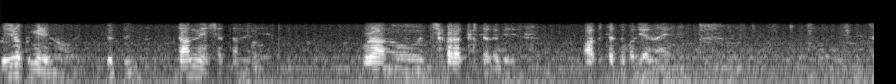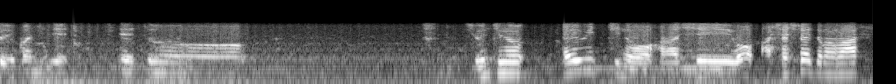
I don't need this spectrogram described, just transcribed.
フジロック見るのをちょっと断念しちゃったんでね、これはあの、力尽きただけです。飽きたとかではないです。という感じで、えっ、と、初日のエイウィッチの話を明日したいと思います。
